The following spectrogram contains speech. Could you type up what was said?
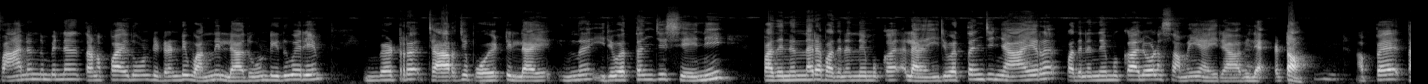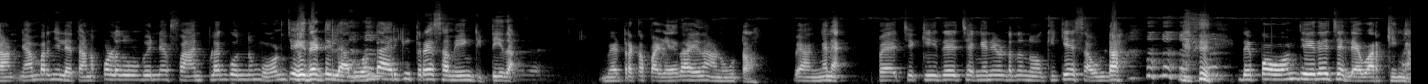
ഫാനൊന്നും പിന്നെ തണുപ്പായതുകൊണ്ട് ഇടേണ്ടി വന്നില്ല. അതുകൊണ്ട് ഇതുവരെയും ഇൻവെർട്ടർ ചാർജ് പോയിട്ടില്ല. ഇന്ന് ഇരുപത്തഞ്ച് ശനി പതിനൊന്നര പതിനൊന്നേ മുക്കാൽ അല്ല ഇരുപത്തഞ്ച് ഞായർ പതിനൊന്നേ മുക്കാലോളം സമയമായി രാവിലെ. കേട്ടോ? അപ്പം ഞാൻ പറഞ്ഞില്ലേ തണുപ്പുള്ളത് കൊണ്ട് പിന്നെ ഫാൻ പ്ലഗ് ഒന്നും ഓൺ ചെയ്തിട്ടില്ല. അതുകൊണ്ടായിരിക്കും ഇത്രയും സമയം കിട്ടിയത്. ഇൻവേർട്ടറൊക്കെ പഴയതായതാണ് കേട്ടോ. അപ്പം അങ്ങനെ. ഇപ്പം ചെക്ക് ചെയ്ത് വെച്ച് എങ്ങനെയുണ്ടെന്ന് നോക്കിക്കേ സൗണ്ടാ ഇതിപ്പോൾ ഓൺ ചെയ്തേച്ചല്ലേ വർക്കിംഗ്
